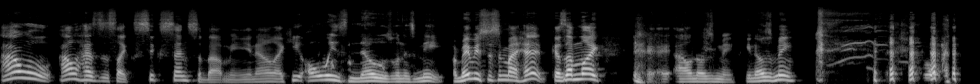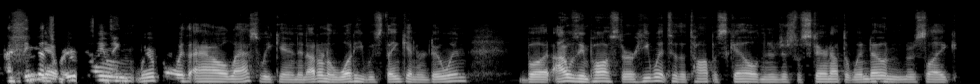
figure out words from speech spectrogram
Owl, Owl has this like sixth sense about me, you know, like he always knows when it's me, or maybe it's just in my head because I'm like, "Hey, Owl knows me, he knows me. I think that's yeah, we were playing. We were playing with Al last weekend, and I don't know what he was thinking or doing, but I was the imposter. He went to the top of Skeld and just was staring out the window and was like,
